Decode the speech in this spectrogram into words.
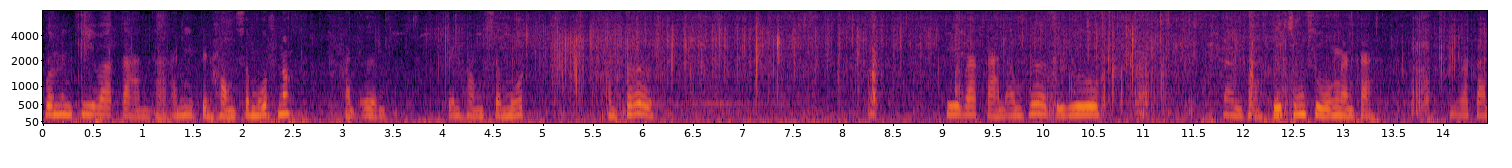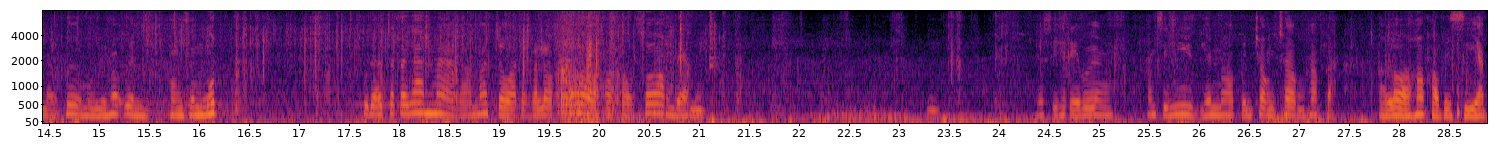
บนเป็นที่ว่าการค่ะ อันนี้เป็นห้องสมุดเนาะอันเอิญเป็นห้องสมุดอำเภอที่ว่าการอำเภอสิยูนั่นค่ะตึกสูงๆนั่นค่ะ ที่ว่าการอำเภอมึงนี้เขาเอื่นของสมุดผู้ใดจักรยานมากเอามาจอดแล้วก็ล็อกก็เอาเขาซ่องแบบนี้นี่เดี๋ยวสิให้ได้เบิ่งมันสิมีเห็นมอเป็นช่องช่องเขากะเอาล้อเขาเขาไปเสียบ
